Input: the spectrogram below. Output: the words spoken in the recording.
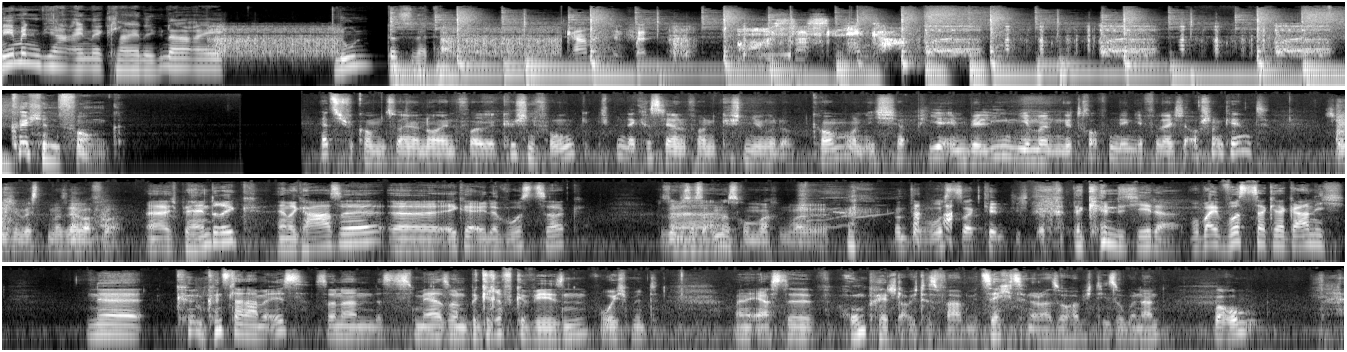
Nehmen wir eine kleine Hühnerei. Nun das Wetter. Oh, ist das lecker! Küchenfunk. Herzlich willkommen zu einer neuen Folge Küchenfunk. Ich bin der Christian von Küchenjunge.com und ich habe hier in Berlin jemanden getroffen, den ihr vielleicht auch schon kennt. Stell dich am besten mal selber vor. Äh, ich bin Hendrik, Hendrik Hase, äh, aka der Wurstsack. Du solltest das Äh. andersrum machen, weil unter Wurstsack kennt dich doch. Der kennt dich jeder. Wobei Wurstsack ja gar nicht eine, ein Künstlername ist, sondern das ist mehr so ein Begriff gewesen, wo ich mit meine erste Homepage, glaube ich, das war mit 16 oder so, habe ich die so genannt. Warum?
